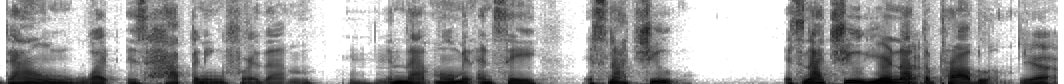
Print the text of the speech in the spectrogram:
down what is happening for them mm-hmm. in that moment and say it's not you. It's not you. You're not the problem. Yeah.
